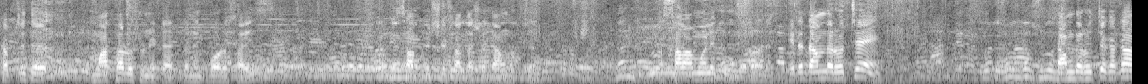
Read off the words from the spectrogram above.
সবচেয়ে মাথা রসুন এটা অনেক বড় সাইজ ছাব্বিশশো সাতাশশো দাম হচ্ছে। আসসালামু আলাইকুম। এটা দাম দর হচ্ছে? দাম দর হচ্ছে কাকা?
